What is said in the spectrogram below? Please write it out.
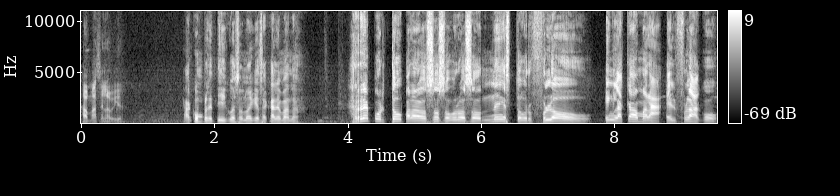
jamás en la vida. Está completico, eso no hay que sacarle más nada. Reportó para los osobrosos Néstor Flow. En la cámara, el flaco.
